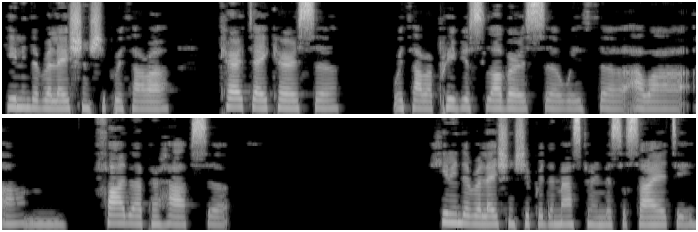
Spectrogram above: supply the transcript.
healing the relationship with our caretakers, uh, with our previous lovers, uh, with uh, our um, father, perhaps healing the relationship with the masculine in the society.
